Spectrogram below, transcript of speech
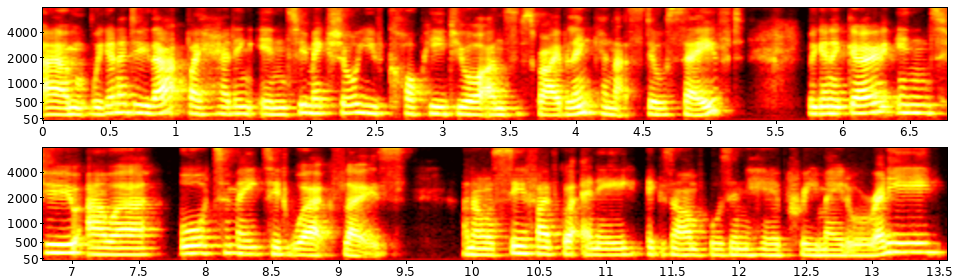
um, we're going to do that by heading into, make sure you've copied your unsubscribe link and that's still saved. We're going to go into our automated workflows. And I will see if I've got any examples in here pre-made already.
